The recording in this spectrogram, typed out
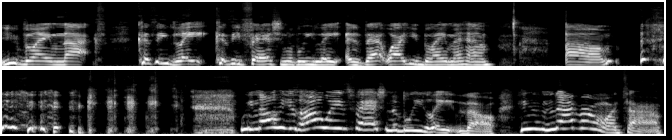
you blame Knoxx because he late, because he fashionably late. Is that why you blaming him? Um we know he's always fashionably late though. He's never on time.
